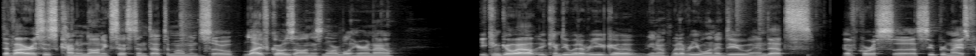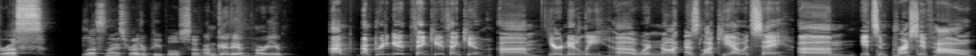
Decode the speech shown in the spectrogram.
the virus is kind of non-existent at the moment. So life goes on as normal here now. You can go out, you can do whatever you go, you know, whatever you want to do, and that's of course uh, super nice for us less nice for other people. So I'm good. Yeah. How are you? I'm I'm pretty good, thank you, thank you. Um, here in Italy, uh, we're not as lucky, I would say. Um, it's impressive how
